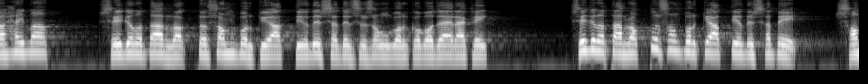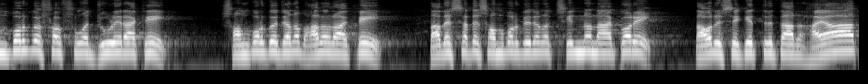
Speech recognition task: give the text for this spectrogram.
রাহিমা সেই জন্য তার রক্ত সম্পর্কীয় আত্মীয়দের সাথে সুসম্পর্ক বজায় রাখে। সেই জন্য তার রক্ত সম্পর্কে আত্মীয়দের সাথে সম্পর্ক সবসময় জুড়ে রাখে, সম্পর্ক যেন ভালো রাখে, তাদের সাথে সম্পর্ক যেন ছিন্ন না করে, তাহলে সেক্ষেত্রে তার হায়াত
